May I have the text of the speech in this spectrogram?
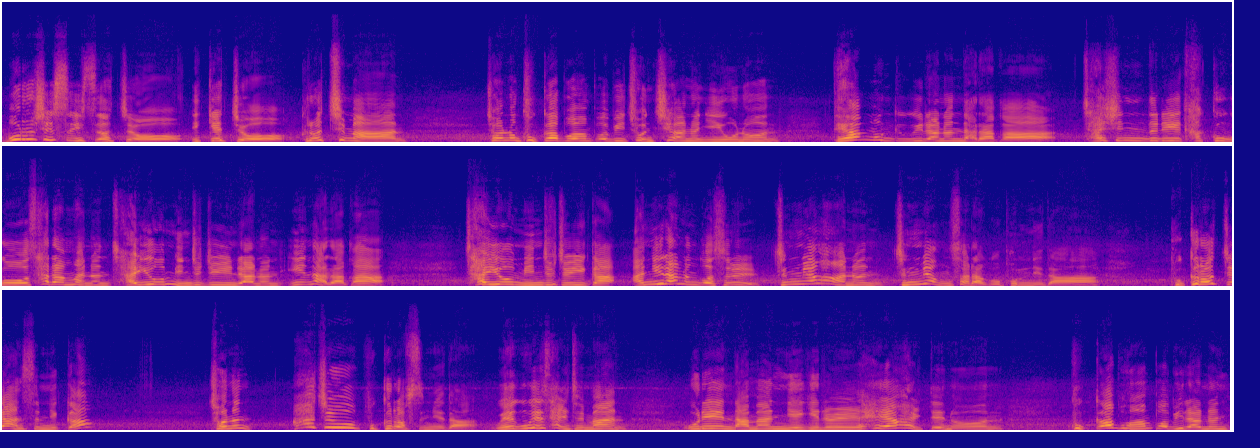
모르실 수 있었죠. 있겠죠. 그렇지만 저는 국가보안법이 않은 이유는 대한민국이라는 나라가 자신들이 가꾸고 사랑하는 자유민주주의라는 이 나라가 자유민주주의가 아니라는 것을 증명하는 증명서라고 봅니다. 부끄럽지 않습니까? 저는 아주 부끄럽습니다. 외국에 살지만 우리 남한 얘기를 해야 할 때는 국가보안법이라는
